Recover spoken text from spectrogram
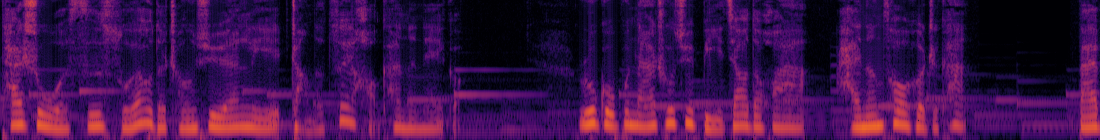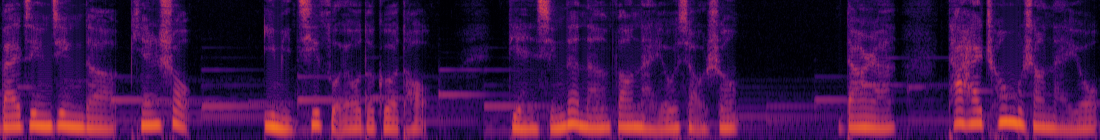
他是我司所有的程序员里长得最好看的那个，如果不拿出去比较的话，还能凑合着看。白白净净的，偏瘦，一米七左右的个头，典型的南方奶油小生。当然，他还称不上奶油。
